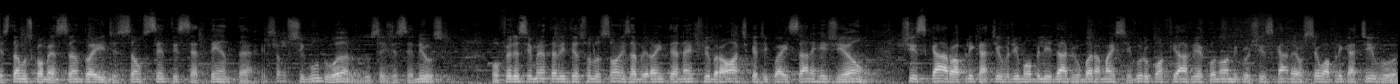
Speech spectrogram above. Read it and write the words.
Estamos começando a edição 170. Esse é o segundo ano do CGC News. Oferecimento LT Soluções, a melhor internet fibra ótica de Guaiçara e região. Xcar, o aplicativo de mobilidade urbana mais seguro, confiável e econômico. Xcar é o seu aplicativo.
